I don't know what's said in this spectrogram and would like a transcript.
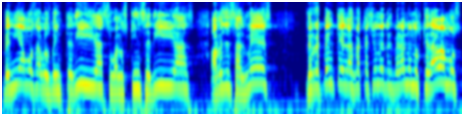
veníamos a los 20 días o a los 15 días, a veces al mes. De repente en las vacaciones del verano nos quedábamos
